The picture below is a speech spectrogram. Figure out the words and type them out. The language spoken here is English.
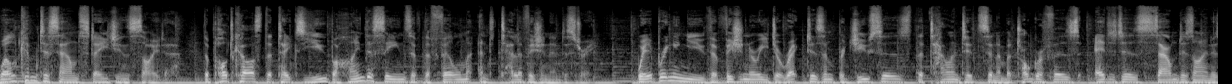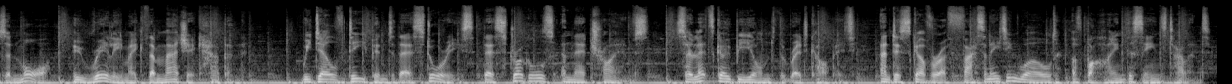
Welcome to Soundstage Insider, the podcast that takes you behind the scenes of the film and television industry. We're bringing you the visionary directors and producers, the talented cinematographers, editors, sound designers, and more who really make the magic happen. We delve deep into their stories, their struggles, and their triumphs. So let's go beyond the red carpet and discover a fascinating world of behind the scenes talent.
